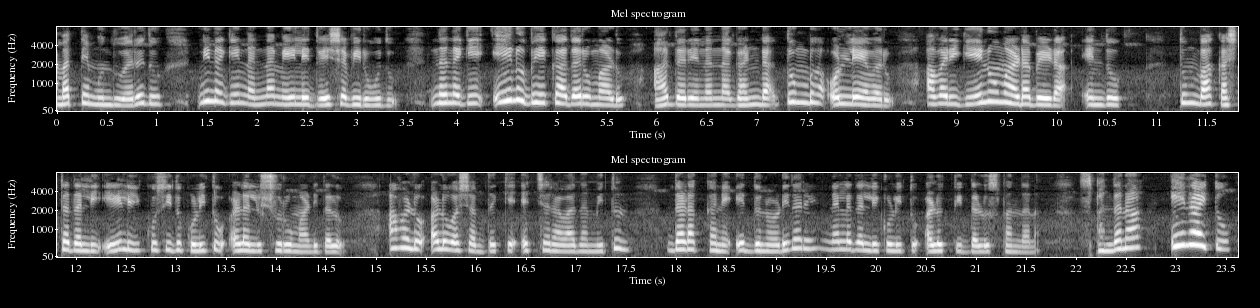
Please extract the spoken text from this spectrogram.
ಮತ್ತೆ ಮುಂದುವರೆದು, ನಿನಗೆ ನನ್ನ ಮೇಲೆ ದ್ವೇಷವಿರುವುದು. ನನಗೆ ಏನು ಬೇಕಾದರೂ ಮಾಡು, ಆದರೆ ನನ್ನ ಗಂಡ ತುಂಬ ಒಳ್ಳೆಯವರು. ಅವರಿಗೇನೂ ಮಾಡಬೇಡ ಎಂದು ತುಂಬ ಕಷ್ಟದಲ್ಲಿ ಹೇಳಿ ಕುಸಿದು ಕುಳಿತು ಅಳಲು ಶುರು ಮಾಡಿದಳು. ಅವಳು ಅಳುವ ಶಬ್ದಕ್ಕೆ ಎಚ್ಚರವಾದ ಮಿಥುನ್ ದಡಕ್ಕನೆ ಎದ್ದು ನೋಡಿದರೆ ನೆಲದಲ್ಲಿ ಕುಳಿತು ಅಳುತ್ತಿದ್ದಳು ಸ್ಪಂದನ. ಸ್ಪಂದನ, ಏನಾಯಿತು?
